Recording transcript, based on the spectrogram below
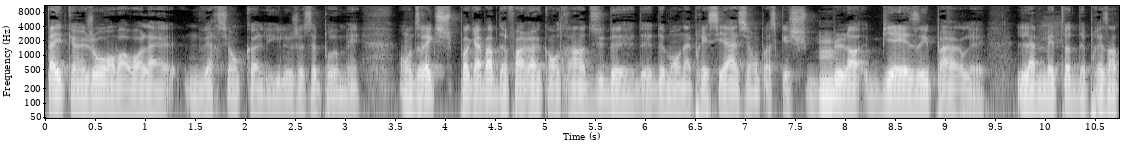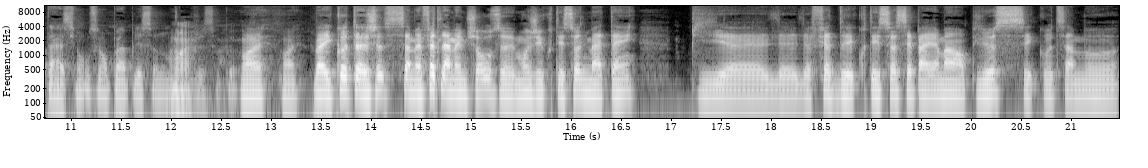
peut-être qu'un jour, on va avoir la, une version collée, là, je sais pas. Mais on dirait que je suis pas capable de faire un compte-rendu de, de, de mon appréciation parce que je suis Mm. biaisé par le, la méthode de présentation, si on peut appeler ça de même. Ouais. Je sais pas. Ouais, ouais. Ben écoute, euh, je- ça m'a fait la même chose. Euh, Moi, j'ai écouté ça le matin. Puis euh, le, le fait d'écouter ça séparément en plus, écoute, ça m'a.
